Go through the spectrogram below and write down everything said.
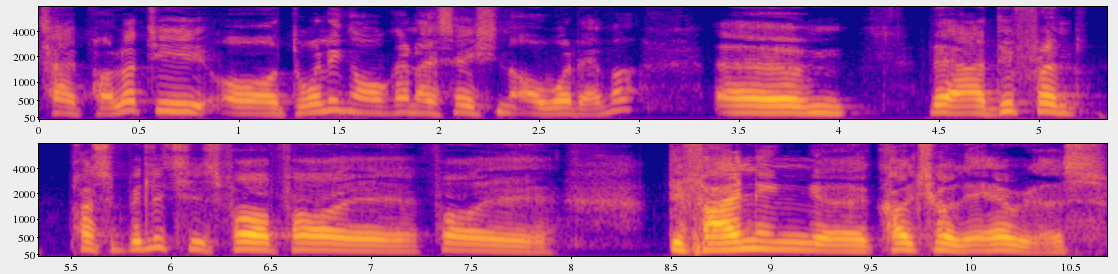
typology or dwelling organization or whatever, um, there are different possibilities for, for, uh, for uh, defining uh, cultural areas.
